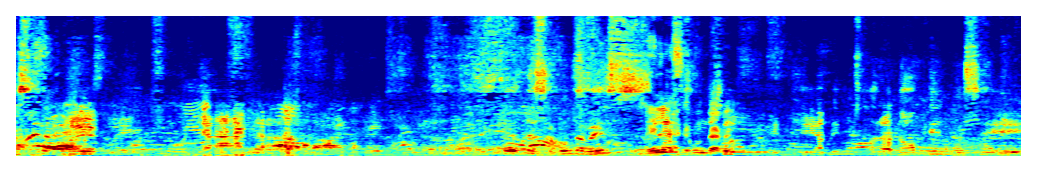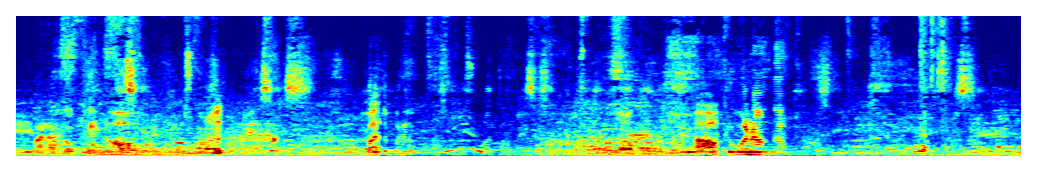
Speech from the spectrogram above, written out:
esta es de hecho ya, ya. Esta es la segunda vez. Es la segunda vez. Sí, abrimos para Dokken hace. Para Dokken, ¿no? Hace unos cuatro meses. ¿Cuánto, perdón? Hace unos cuatro meses abrimos para Dokken. Ah, qué buena onda. Sí, y ahorita pues, eh,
